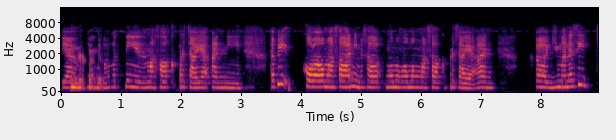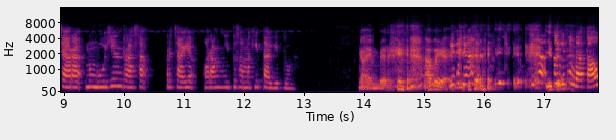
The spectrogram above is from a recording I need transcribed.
Ya, benar banget. banget nih masalah kepercayaan nih. Tapi kalau masalah nih, misal ngomong-ngomong masalah kepercayaan, uh, gimana sih cara numbuhin rasa percaya orang itu sama kita gitu? nggak ember apa ya kita itu kan kita nggak tahu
